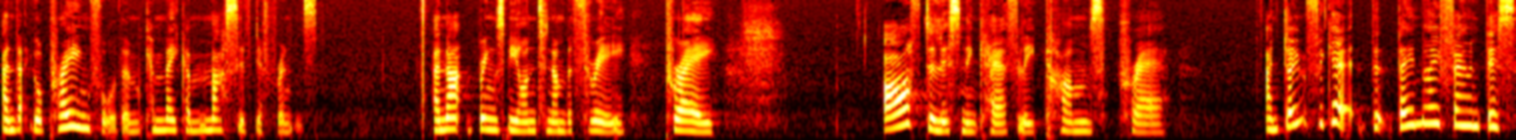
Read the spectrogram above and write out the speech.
and that you're praying for them can make a massive difference. And that brings me on to number three pray. After listening carefully comes prayer. And don't forget that they may find this,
